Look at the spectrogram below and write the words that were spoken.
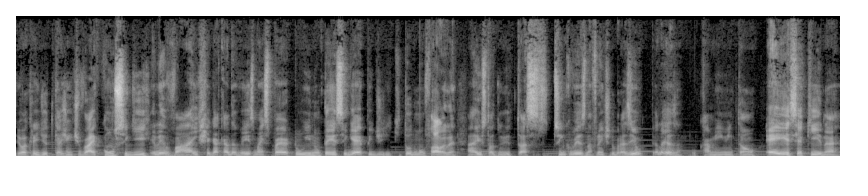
eu acredito que a gente vai conseguir elevar e chegar cada vez mais perto e não ter esse gap de que todo mundo fala, né? Ah, os Estados Unidos está cinco vezes na frente do Brasil? Beleza. O caminho então é esse aqui, né?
